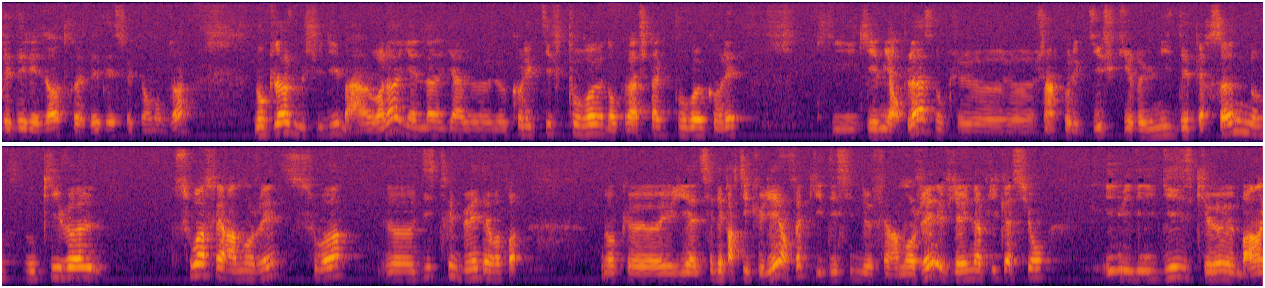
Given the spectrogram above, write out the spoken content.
d'aider de, les autres, d'aider ceux qui en ont besoin. Donc là, je me suis dit, bah voilà, il y a, le, collectif pour eux, donc le hashtag pour eux collé, qui, est mis en place. Donc euh, c'est un collectif qui réunit des personnes qui veulent soit faire à manger, soit euh, distribuer des repas. Donc euh, c'est des particuliers en fait qui décident de faire à manger via une application. Ils, ils disent que ben,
